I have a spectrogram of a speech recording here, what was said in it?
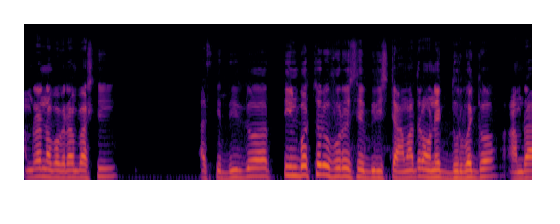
আমরা নবগ্রামবাসী আজকে দীর্ঘ তিন বছর উপর হয়েছে ব্রিজটা। আমাদের অনেক দুর্ভাগ্য। আমরা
